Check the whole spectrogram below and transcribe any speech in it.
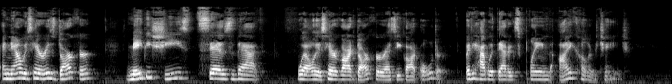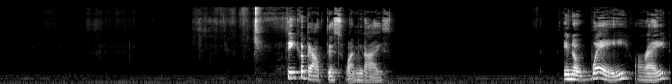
and now his hair is darker. Maybe she says that, well, his hair got darker as he got older. But how would that explain the eye color change? Think about this one, guys. In a way, all right,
